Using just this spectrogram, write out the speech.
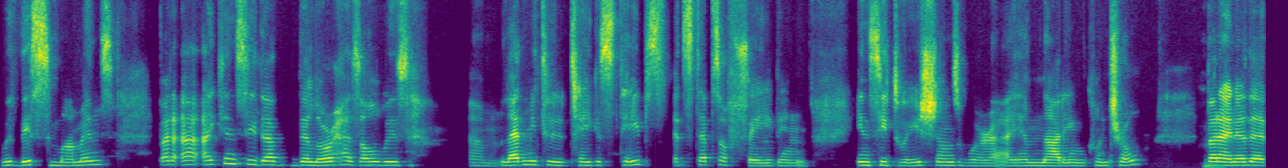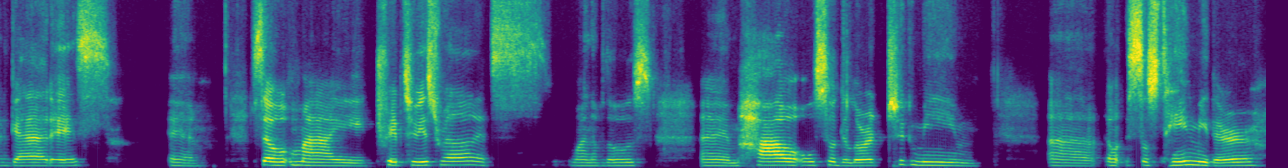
with these moments but I, I can see that the Lord has always um, led me to take steps steps of faith in in situations where I am not in control. Mm. But I know that God is. Uh, so my trip to Israel, it's one of those. Um, how also the Lord took me, uh, sustained me there.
